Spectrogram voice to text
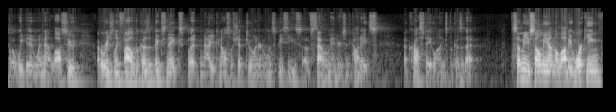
but we did win that lawsuit. Originally filed because of big snakes, but now you can also ship 201 species of salamanders and caudates across state lines because of that. Some of you saw me out in the lobby working.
